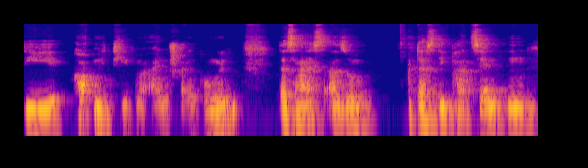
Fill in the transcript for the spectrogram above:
die kognitiven Einschränkungen. Das heißt also, dass die Patienten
